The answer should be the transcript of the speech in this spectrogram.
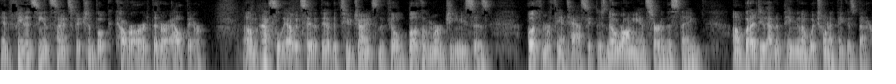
in fantasy and science fiction book cover art that are out there. Um, absolutely, I would say that they're the two giants in the field. Both of them are geniuses. Both of them are fantastic. There's no wrong answer in this thing. Um, but I do have an opinion on which one I think is better.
